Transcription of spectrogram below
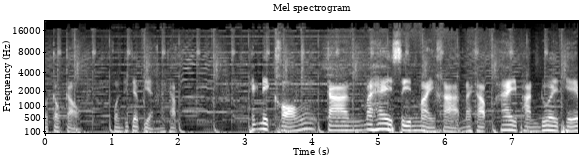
รถเก่าๆ ควรที่จะเปลี่ยนนะครับ เทคนิคของการไม่ให้ซีนใหม่ขาดนะครับ ให้พันด้วยเทป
